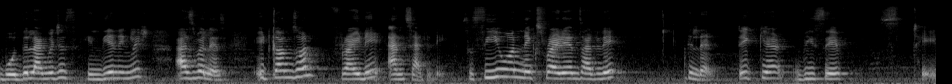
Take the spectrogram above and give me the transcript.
both the languages Hindi and English as well as it comes on Friday and Saturday so see you on next Friday and Saturday till then take care be safe stay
